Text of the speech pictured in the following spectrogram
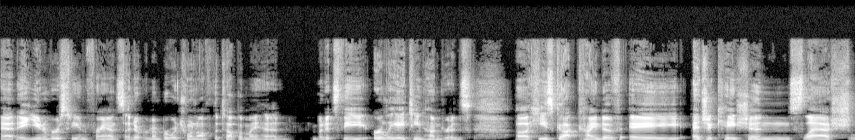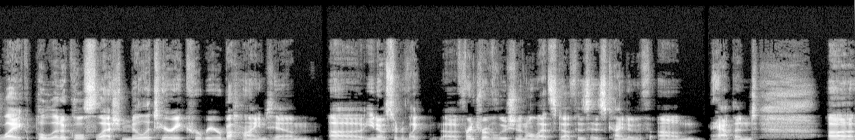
at a university in France. I don't remember which one off the top of my head, but it's the early 1800s. Uh, he's got kind of a education slash like political slash military career behind him. Uh, you know, sort of like uh, French Revolution and all that stuff has has kind of um, happened. Uh,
